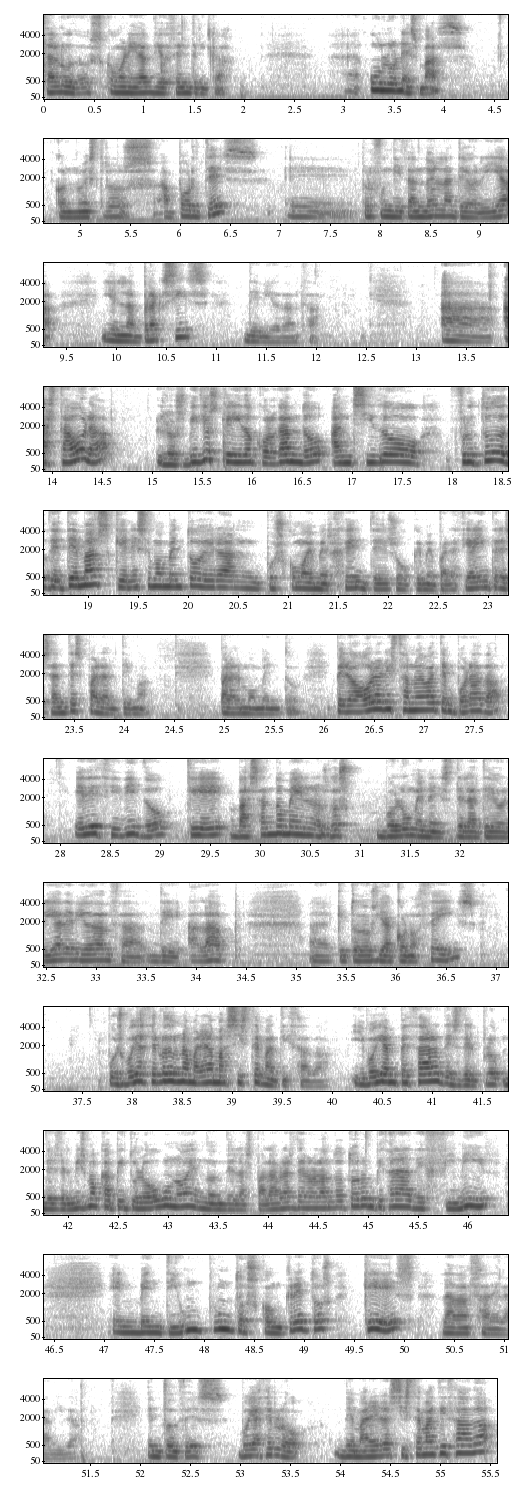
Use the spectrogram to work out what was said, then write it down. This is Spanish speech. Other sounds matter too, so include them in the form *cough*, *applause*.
Saludos, comunidad biocéntrica. Eh, un lunes más con nuestros aportes, eh, profundizando en la teoría y en la praxis de biodanza. Ah, hasta ahora, los vídeos que he ido colgando han sido fruto de temas que en ese momento eran pues como emergentes o que me parecían interesantes para el tema, para el momento. Pero ahora en esta nueva temporada he decidido que basándome en los dos volúmenes de la teoría de biodanza de ALAP, eh, que todos ya conocéis, pues voy a hacerlo de una manera más sistematizada. Y voy a empezar desde el, desde el mismo capítulo 1, en donde las palabras de Rolando Toro empiezan a definir en 21 puntos concretos qué es la danza de la vida. Entonces, voy a hacerlo de manera sistematizada,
